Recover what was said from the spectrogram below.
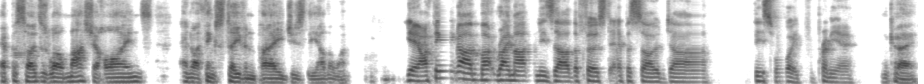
episodes as well. Marcia Hines and I think Stephen Page is the other one. Yeah, I think uh, Ray Martin is uh, the first episode uh, this week for premiere. Okay.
